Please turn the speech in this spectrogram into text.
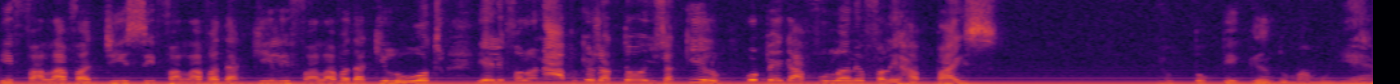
e falava disso, e falava daquilo, e falava daquilo outro. E ele falou: Não, porque eu já estou isso, aquilo, vou pegar fulano. Eu falei: Rapaz, eu estou pegando uma mulher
